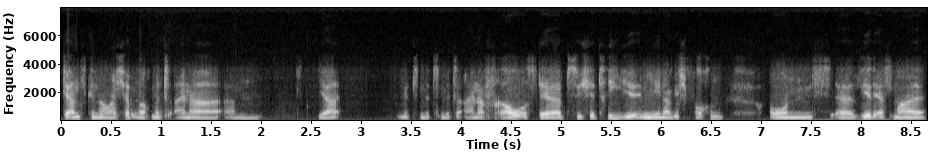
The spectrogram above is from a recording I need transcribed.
Ganz genau. Ich habe noch mit einer, ähm, ja, mit, mit, mit einer Frau aus der Psychiatrie hier in Jena gesprochen. Und äh, sie hat erstmal,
